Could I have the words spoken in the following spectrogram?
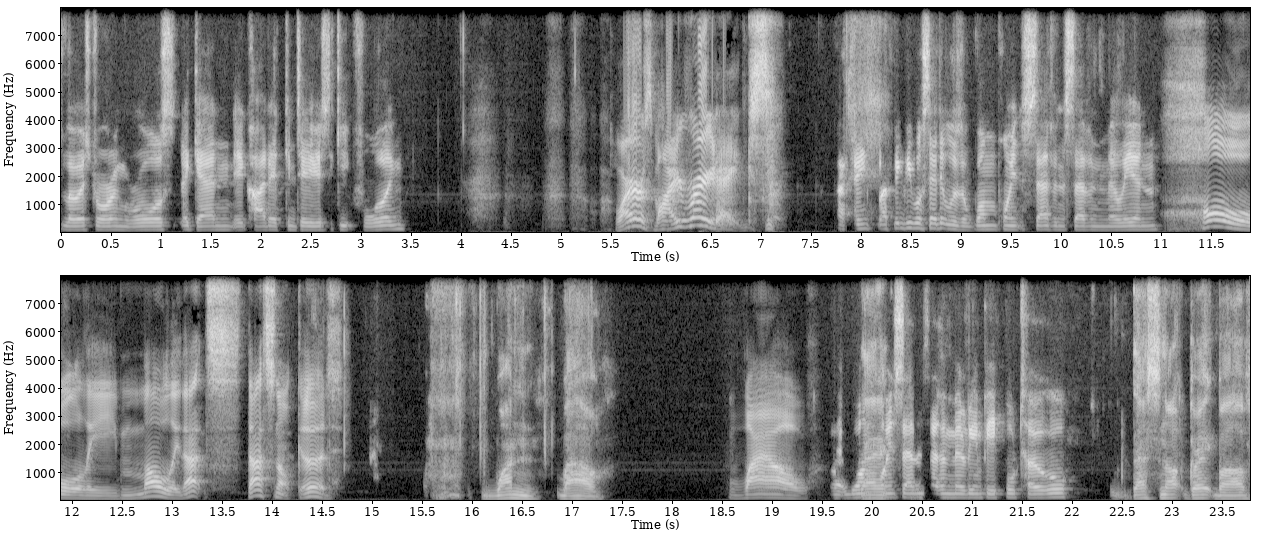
lowest drawing rules. Again, it kind of continues to keep falling. Where's my ratings? I think I think people said it was a 1.77 million. Holy moly, that's that's not good. One. Wow. Wow. Like 1.77 million people total. That's not great, Bob.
